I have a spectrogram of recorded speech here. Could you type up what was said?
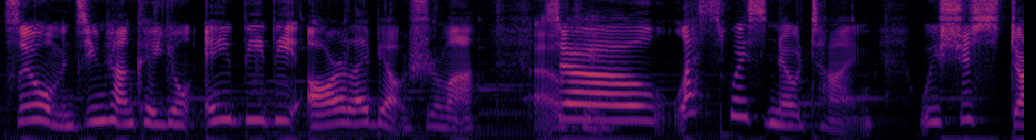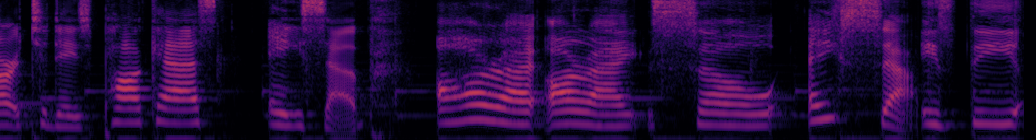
所以我们经常可以用 A B B R 来表示嘛。So let's waste no time. We should start today's podcast ASAP. All right, all right. So ASAP is the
